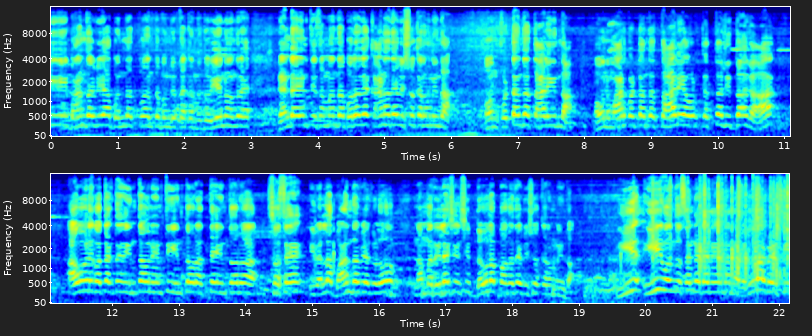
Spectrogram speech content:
ಈ ಬಾಂಧವ್ಯ, ಬಂಧತ್ವ ಅಂತ ಬಂದಿರತಕ್ಕಂಥದ್ದು. ಏನು ಅಂದರೆ ಗಂಡ ಹೆಂಡತಿ ಸಂಬಂಧ ಬರೋದೇ ಕಾಣೋದೇ ವಿಶ್ವಕರ್ಮನಿಂದ. ಅವನು ಕೊಟ್ಟಂಥ ತಾಳಿಯಿಂದ. ಅವನು ಮಾಡಿಕೊಟ್ಟಂಥ ತಾಳಿ ಅವ್ರ ಕತ್ತಲಿದ್ದಾಗ ಅವಳಿಗೆ ಗೊತ್ತಾಗ್ತದೆ ಇಂಥವ್ನ ಹೆಂಡತಿ, ಇಂಥವ್ರ ಅತ್ತೆ, ಇಂಥವ್ರ ಸೊಸೆ, ಇವೆಲ್ಲ ಬಾಂಧವ್ಯಗಳು ನಮ್ಮ ರಿಲೇಷನ್ಶಿಪ್ ಡೆವಲಪ್ ಆಗೋದೇ ವಿಶ್ವಕರ್ಮನಿಂದ. ಈ ಈ ಒಂದು ಸಂಘಟನೆಯನ್ನು ನಾವೆಲ್ಲ ಬೆಳೆಸಿ,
